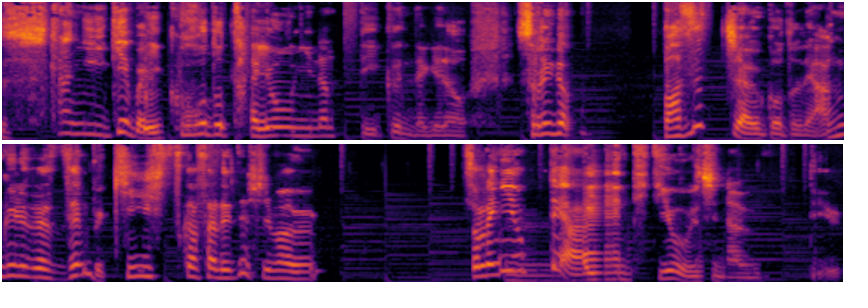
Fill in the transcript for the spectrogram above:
下に行けば行くほど多様になっていくんだけど、それがバズっちゃうことでアングルが全部均質化されてしまう。それによってアイデンティティを失うっていう。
